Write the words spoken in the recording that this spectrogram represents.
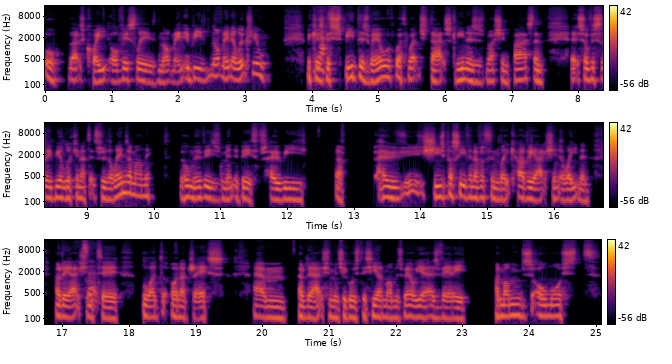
oh, that's quite obviously not meant to be not meant to look real. Because the speed as well with which that screen is rushing past and it's obviously we're looking at it through the lens of Marnie. The whole movie is meant to be how we uh, how she's perceiving everything, like her reaction to lightning, her reaction to blood on her dress, um, her reaction when she goes to see her mum as well. Yeah, is very. Her mum's almost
